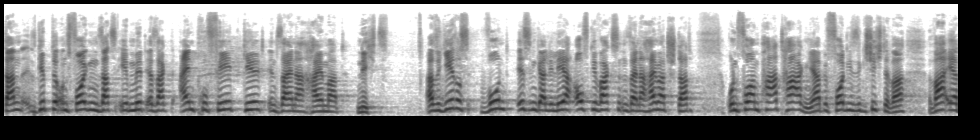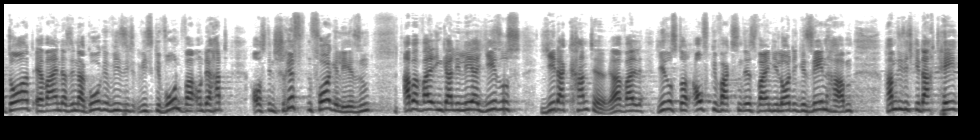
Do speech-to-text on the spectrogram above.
dann gibt er uns folgenden Satz eben mit. Er sagt, ein Prophet gilt in seiner Heimat nichts. Also Jesus wohnt, ist in Galiläa aufgewachsen in seiner Heimatstadt und vor ein paar Tagen, ja, bevor diese Geschichte war, war er dort, er war in der Synagoge, wie, sie, wie es gewohnt war, und er hat aus den Schriften vorgelesen. Aber weil in Galiläa Jesus jeder kannte, ja, weil Jesus dort aufgewachsen ist, weil ihn die Leute gesehen haben, haben die sich gedacht, hey,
